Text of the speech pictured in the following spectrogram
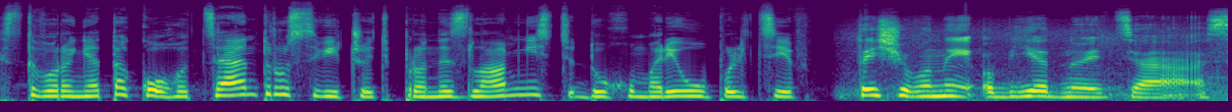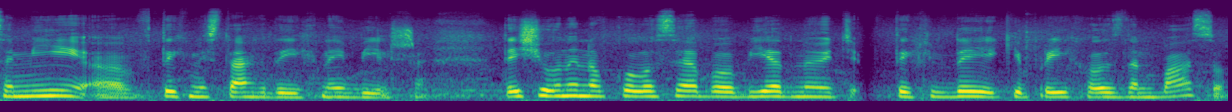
створення такого центру свідчить про незламність духу маріупольців. те, що вони об'єднуються самі е, в тих містах, де їх найбільше, те, що вони навколо себе об'єднують тих людей, які приїхали з Донбасу,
